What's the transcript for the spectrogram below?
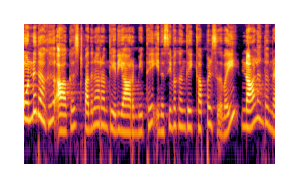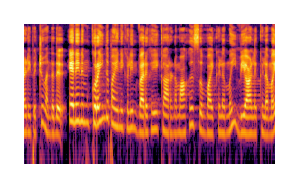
முன்னதாக ஆகஸ்ட் பதினாறாம் தேதி ஆரம்பித்த இந்த சிவகங்கை கப்பல் சேவை நாளாந்தம் நடைபெற்று வந்தது. எனினும் குறைந்த பயணிகளின் வருகை காரணமாக செவ்வாய்க்கிழமை வியாழக்கிழமை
